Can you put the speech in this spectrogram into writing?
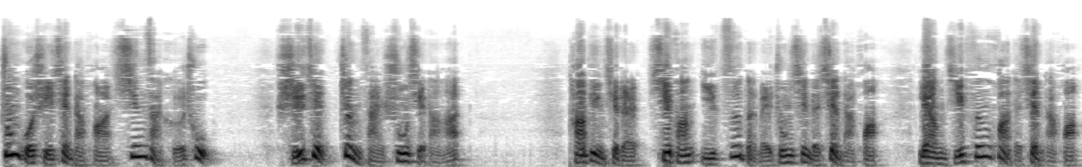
中国式现代化心在何处？实践正在书写答案。它摒弃了西方以资本为中心的现代化、两极分化的现代化、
